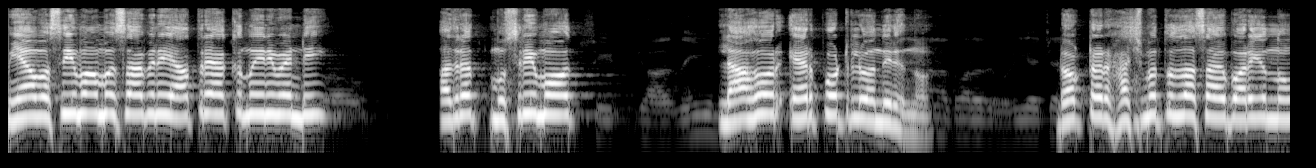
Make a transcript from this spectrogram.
മിയാ വസീം അഹമ്മദ് സാഹിബിനെ യാത്രയാക്കുന്നതിന് വേണ്ടി ഹജ്രത് മുസ്ലിം മോദ് ലാഹോർ എയർപോർട്ടിൽ വന്നിരുന്നു. ഡോക്ടർ ഹഷ്മത്തുള്ള സാഹിബ് പറയുന്നു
